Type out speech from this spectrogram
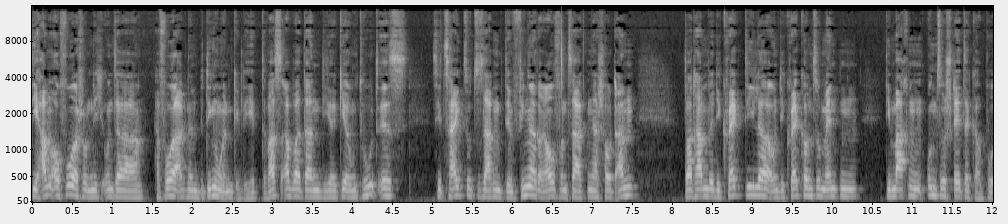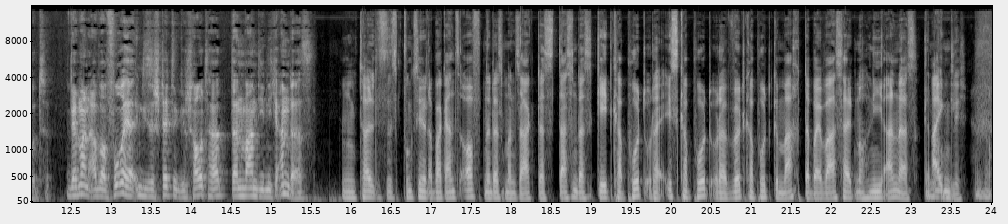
die haben auch vorher schon nicht unter hervorragenden Bedingungen gelebt. Was aber dann die Regierung tut, ist, sie zeigt sozusagen mit dem Finger drauf und sagt, na schaut an, Dort haben wir die Crack-Dealer und die Crack-Konsumenten, die machen unsere Städte kaputt. Wenn man aber vorher in diese Städte geschaut hat, dann waren die nicht anders. Mhm, toll, das ist, funktioniert aber ganz oft, ne, dass man sagt, dass das und das geht kaputt oder ist kaputt oder wird kaputt gemacht. Dabei war es halt noch nie anders. Genau, eigentlich. Genau.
